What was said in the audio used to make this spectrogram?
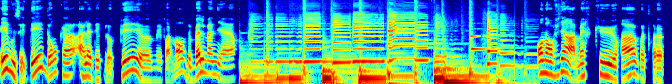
et vous aider donc à, à la développer, mais vraiment de belle manière. On en vient à Mercure, hein, votre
